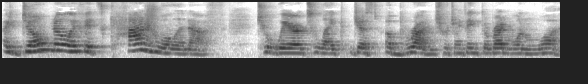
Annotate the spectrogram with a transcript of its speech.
I don't know if it's casual enough to wear to like just a brunch, which I think the red one was.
